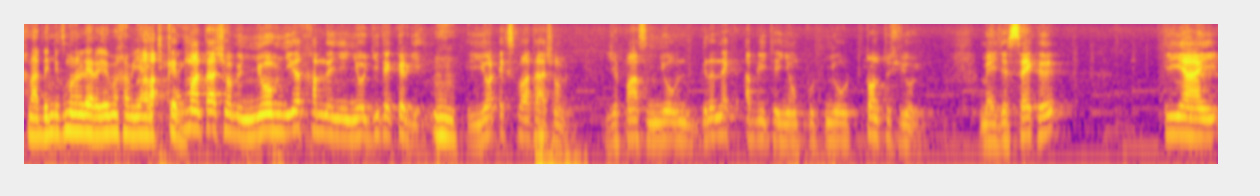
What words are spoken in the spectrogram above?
xanaa dañu ko mën a leeral yow mi nga xam yaa ngi ci kër gi. augmentation bi ñoom ñi nga xam ne ñi ñoo jiite kër gi. Yor exploitation bi je pense ñoo gën a nekk habilité ñoom pour ñëw tontu si yooyu mais je sais que clients yi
